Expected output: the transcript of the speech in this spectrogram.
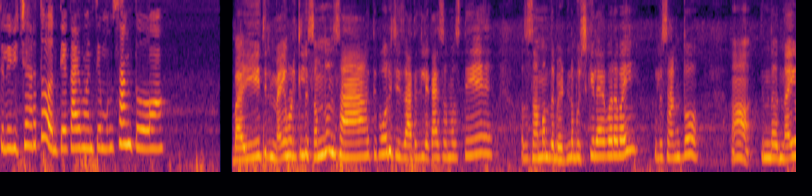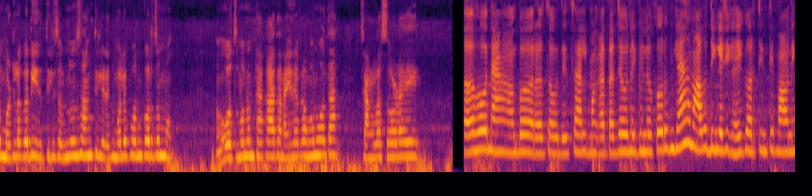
तिला विचारतो आणि ते काय म्हणते मग सांगतो. बाई तिला नाही म्हटलं तिला समजून सांग. ती पोरीची जाते तिला काय समजते? असं संबंध भेटणं मुश्किल आहे बरं बाई. तुला सांगतो. हां तिला नाही म्हटलं कधी तिला समजून सांग तिला. मला फोन करतो मग. होच म्हणून टाका आता नाही नका म्हणू आता. चांगला सोड आहे. हो ना बरं जाऊ दे चाल मग आता जेवण बिवणं करून घ्या. माझं डिंग्याची घाई करतील ते पाहुणे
